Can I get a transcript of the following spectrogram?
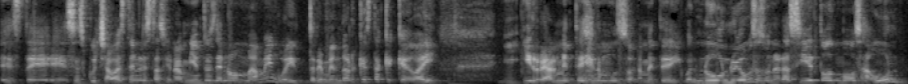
este eh, se escuchaba este en el estacionamiento. Es de no mamen, güey, tremenda orquesta que quedó ahí. Y, realmente éramos solamente igual. No, no íbamos a sonar así de todos modos aún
